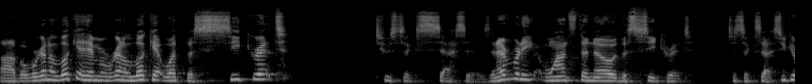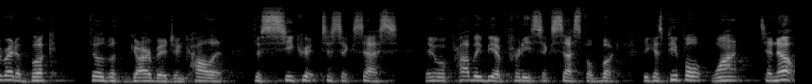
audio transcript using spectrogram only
Uh, but we're going to look at him and we're going to look at what the secret to success is. And everybody wants to know the secret to success. You could write a book filled with garbage and call it The Secret to Success, it will probably be a pretty successful book because people want to know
